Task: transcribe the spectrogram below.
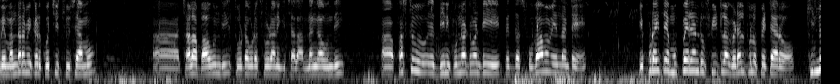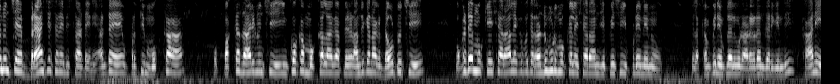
మేమందరం ఇక్కడికి వచ్చి చూసాము చాలా బాగుంది తోట కూడా చూడడానికి చాలా అందంగా ఉంది. ఫస్ట్ దీనికి ఉన్నటువంటి పెద్ద స్వభావం ఏంటంటే ఎప్పుడైతే ముప్పై రెండు ఫీట్ల వెడల్పులో పెట్టారో కింద నుంచే బ్రాంచెస్ అనేది స్టార్ట్ అయినాయి. అంటే ప్రతి మొక్క ఒక పక్క దారి నుంచి ఇంకొక మొక్కలాగా పెరగడం అందుకే నాకు డౌట్ వచ్చి ఒకటే మొక్క వేసారా లేకపోతే రెండు మూడు మొక్కలు వేసారా అని చెప్పేసి ఇప్పుడే నేను ఇలా కంపెనీ ఎంప్లాయీని కూడా అడగడం జరిగింది. కానీ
